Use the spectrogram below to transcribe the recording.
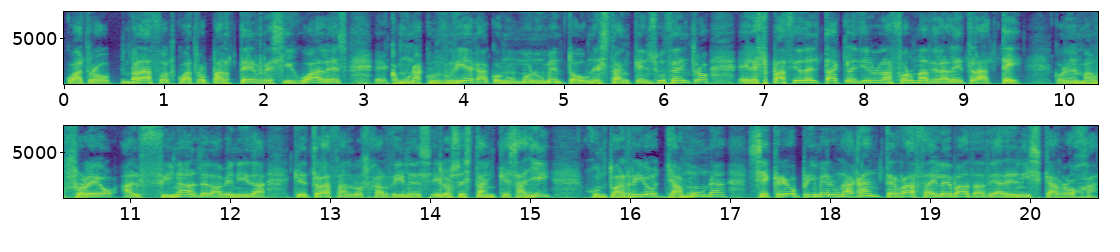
cuatro brazos, cuatro parterres iguales, eh, como una cruz griega, con un monumento o un estanque en su centro, el espacio del Taj le dieron la forma de la letra T, con el mausoleo al final de la avenida que trazan los jardines y los estanques. Allí, junto al río Yamuna, se creó primero una gran terraza elevada de arenisca roja.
